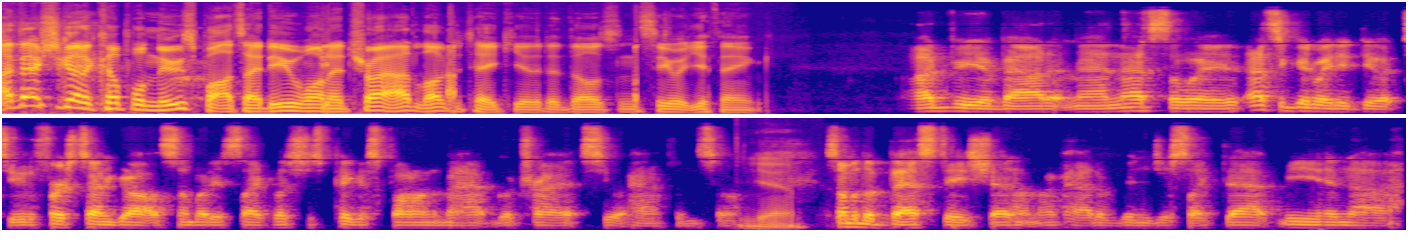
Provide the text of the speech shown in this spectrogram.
I've actually got a couple new spots I do want to try. I'd love to take you to those and see what you think. I'd be about it, man. That's the way. That's a good way to do it too. The first time you go out with somebody, it's like let's just pick a spot on the map, go try it, see what happens. So yeah, some of the best days shed hunting I've had have been just like that. Me and uh,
